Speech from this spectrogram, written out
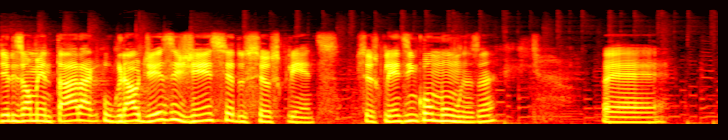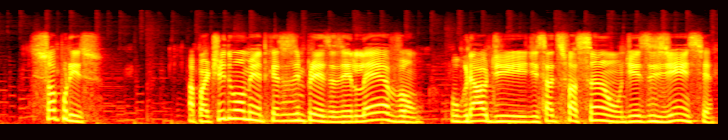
de eles aumentar a, o grau de exigência dos seus clientes, seus clientes incomuns, né? É, só por isso. A partir do momento que essas empresas elevam o grau de, de satisfação, de exigência,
